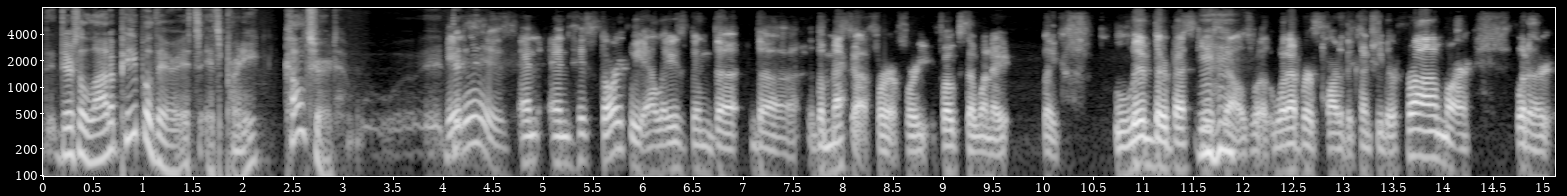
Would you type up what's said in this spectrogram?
There's a lot of people there. It's it's pretty cultured. It is, and and historically, LA has been the the the mecca for for folks that want to like live their best gay mm-hmm. selves, whatever part of the country they're from, or whatever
